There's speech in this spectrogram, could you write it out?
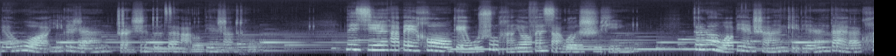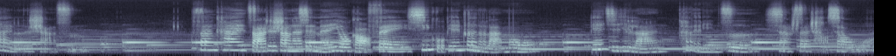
留我一个人转身蹲在马路边上吐。那些他背后给无数朋友分享过的视频，都让我变成给别人带来快乐的傻子。翻开杂志上那些没有稿费、辛苦编撰的栏目，编辑一栏，他的名字像是在嘲笑我。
